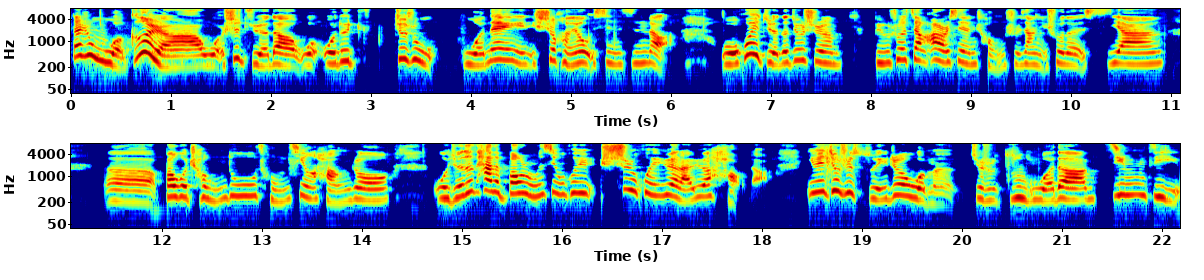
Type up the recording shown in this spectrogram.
但是我个人啊，我是觉得我我对就是国内是很有信心的。我会觉得就是，比如说像二线城市，像你说的西安。呃，包括成都、重庆、杭州，我觉得它的包容性会是会越来越好的，因为就是随着我们就是祖国的经济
